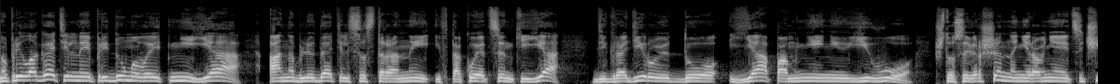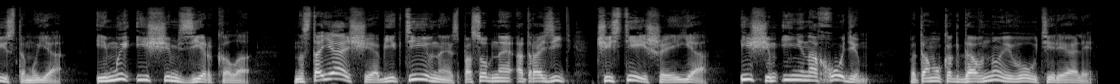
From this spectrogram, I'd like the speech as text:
Но прилагательное придумывает не «я», а наблюдатель со стороны, и в такой оценке «я» деградирует до «я» по мнению его, что совершенно не равняется чистому «я». И мы ищем зеркало, настоящее, объективное, способное отразить чистейшее «я», Ищем и не находим, потому как давно его утеряли.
